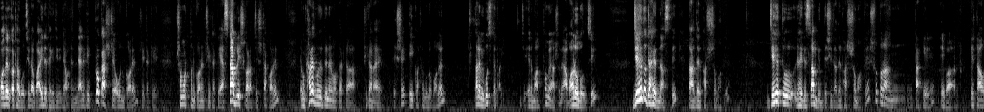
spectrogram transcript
পদের কথা বলছি না, বাইরে থেকে যিনি জামাতের ন্যারেটিভ প্রকাশ্যে ওন করেন, সেটাকে সমর্থন করেন, সেটাকে অ্যাস্টাবলিশ করার চেষ্টা করেন এবং খালেদ মহিউদ্দিনের মতো একটা ঠিকানায় এসে এই কথাগুলো বলেন। তাহলে আমি বুঝতে পারি যে এর মাধ্যমে আসলে আবারও বলছি, যেহেতু জাহেদ নাস্তিক, তাদের ভাষ্যমতে যেহেতু জাহিদ ইসলাম বিদ্বেষী, তাদের ভাষ্যমতে সুতরাং তাকে এবার পেটাও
